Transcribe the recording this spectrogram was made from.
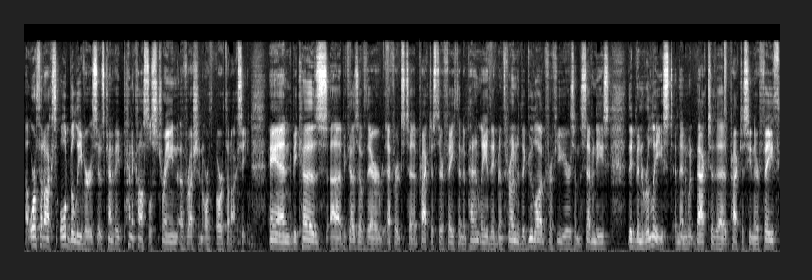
Orthodox old believers. It was kind of a Pentecostal strain of Russian orth- Orthodoxy, and because uh, because of their efforts to practice their faith independently, they'd been thrown into the Gulag for a few years in the 70s. They'd been released and then went back to the practicing their faith,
